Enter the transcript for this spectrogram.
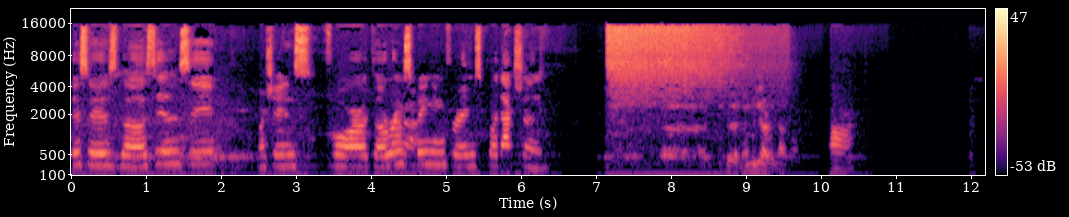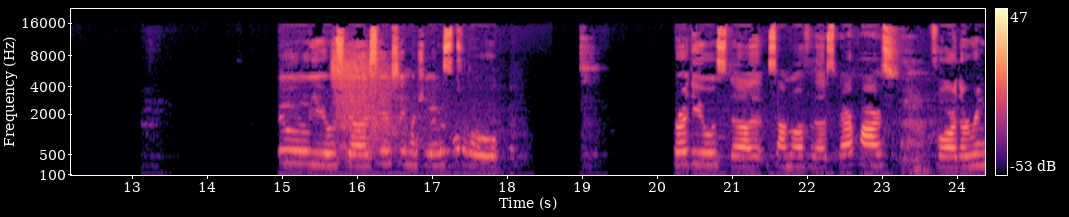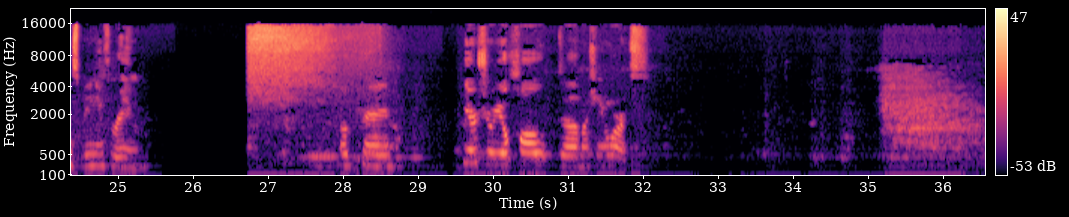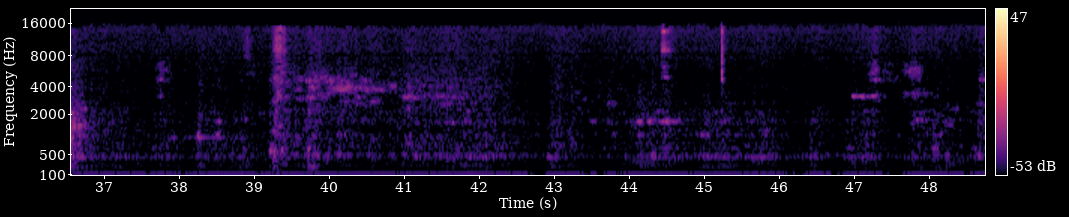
This is the CNC machines for the ring spinning frames production. Uh, we use the CNC machines to produce the, some of the spare parts for the ring spinning frame. Okay, here show you how the machine works.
